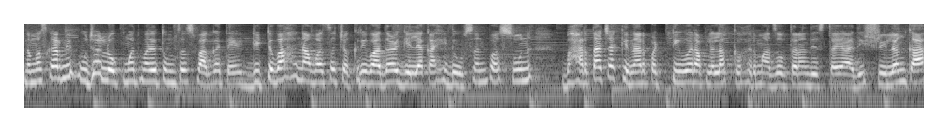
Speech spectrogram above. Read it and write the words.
नमस्कार मी पूजा लोकमतमध्ये तुमचं स्वागत आहे. डिटवाह नावाचं चक्रीवादळ गेल्या काही दिवसांपासून भारताच्या किनारपट्टीवर आपल्याला कहर माजवताना दिसतंय आधी श्रीलंका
